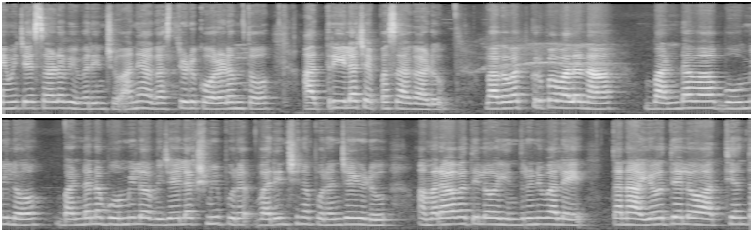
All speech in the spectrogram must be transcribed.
ఏమి చేశాడో వివరించు అని అగస్త్యుడు కోరడంతో అత్రి ఇలా చెప్పసాగాడు. భగవత్కృప వలన బండవ భూమిలో బండన భూమిలో విజయలక్ష్మి పుర వరించిన పురంజయుడు అమరావతిలో ఇంద్రుని వలె తన అయోధ్యలో అత్యంత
